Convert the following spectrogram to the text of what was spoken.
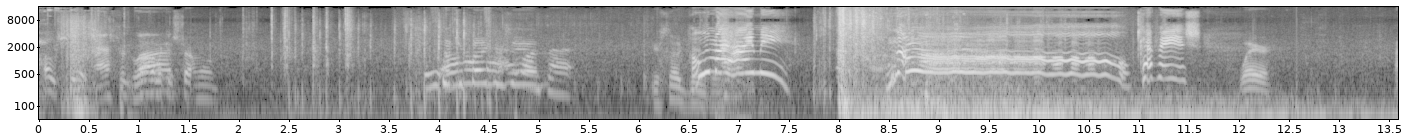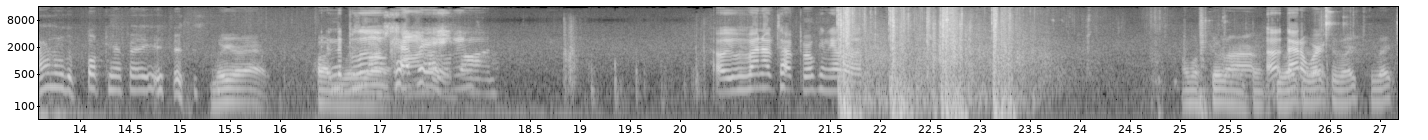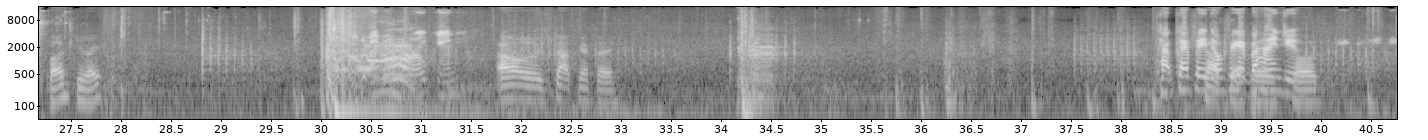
Oh shit. Astro Bottom of Glide. construction. Put your fingers in. I that. You're so Who am I behind me? No! Cafe-ish. Where? I don't know who the fuck cafe is. where you at? Pug, In the where blue cafe. Oh, we went up top, broken yellow. Almost killed him. Uh, oh, right, that'll to work. your right, to your right, you're right. Bud, you're right. I'm broken. Oh, it's Top Cafe. Top cafe, Top don't forget Cafe, behind you. Pug.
